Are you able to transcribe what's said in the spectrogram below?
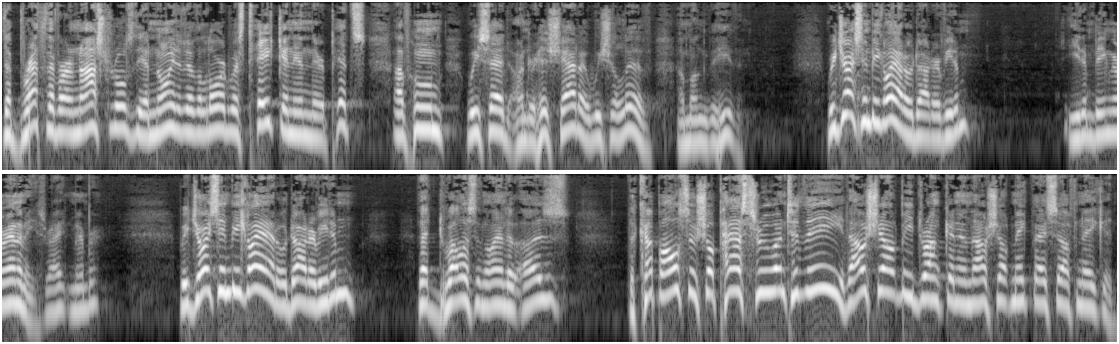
The breath of our nostrils, the anointed of the Lord, was taken in their pits, of whom we said, Under his shadow we shall live among the heathen. Rejoice and be glad, O daughter of Edom. Edom being their enemies, right? Remember? Rejoice and be glad, O daughter of Edom, that dwellest in the land of Uz. The cup also shall pass through unto thee. Thou shalt be drunken, and thou shalt make thyself naked.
